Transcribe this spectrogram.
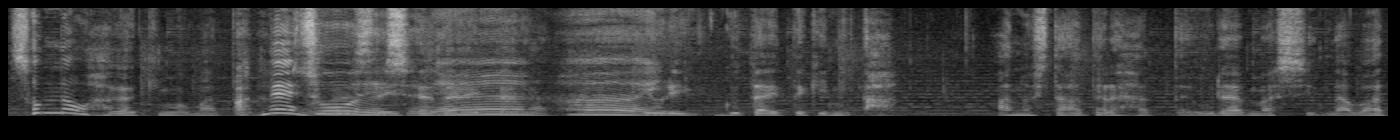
そんなおはがきもまたねお寄せいただいたら、より具体的にああの人当たらはった羨ましいなわ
